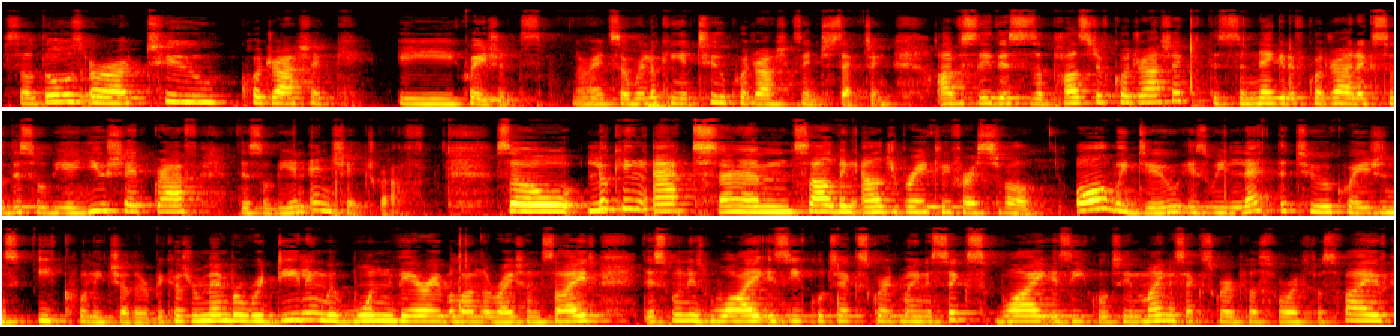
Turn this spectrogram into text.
So those are our two quadratic equations. All right, so we're looking at two quadratics intersecting. Obviously, this is a positive quadratic, this is a negative quadratic, so this will be a U-shaped graph, this will be an N-shaped graph. So looking at um, solving algebraically, first of all, all we do is we let the two equations equal each other because remember we're dealing with one variable on the right hand side. This one is y is equal to x squared minus 6, y is equal to minus x squared plus 4x plus 5.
